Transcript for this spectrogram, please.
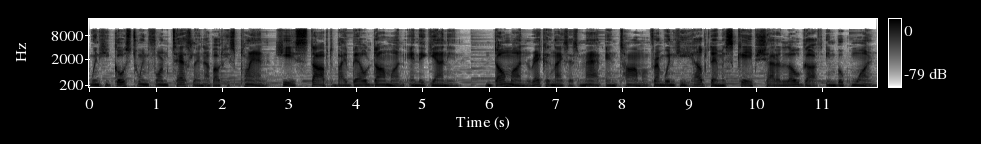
When he goes to inform Teslyn about his plan, he is stopped by Bayle Domon and Egeanin. Domon recognizes Mat and Tom from when he helped them escape Shadar Logoth in Book 1.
